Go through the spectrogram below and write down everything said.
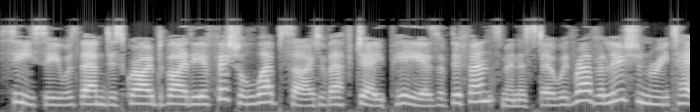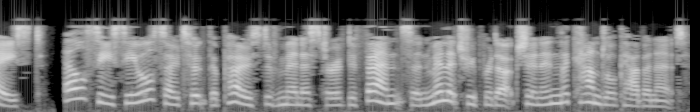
Sisi was then described by the official website of FJP as a defense minister with revolutionary taste. El-Sisi also took the post of Minister of Defense and Military Production in the Kandil cabinet.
